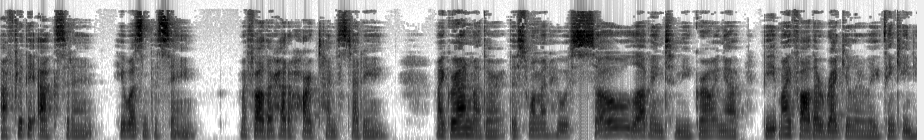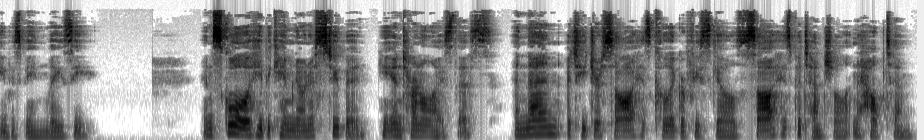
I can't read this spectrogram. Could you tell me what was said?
after the accident, he wasn't the same. My father had a hard time studying. My grandmother, this woman who was so loving to me growing up, beat my father regularly thinking he was being lazy. In school, he became known as stupid. He internalized this. And then a teacher saw his calligraphy skills, saw his potential, and helped him.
